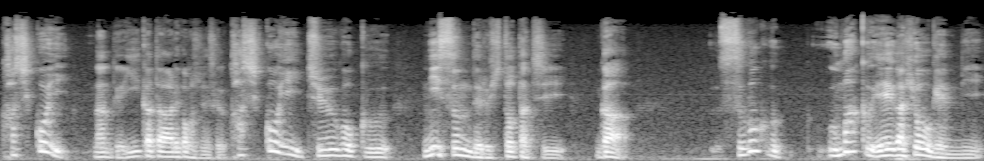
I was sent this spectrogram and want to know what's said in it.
賢いなんていうか言い方はあれかもしれないですけど賢い中国に住んでる人たちがすごくうまく映画表現に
